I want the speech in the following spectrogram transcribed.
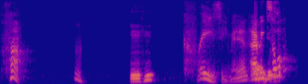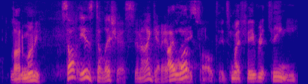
Huh. mm-hmm. Crazy, man. Yeah, I mean, salt a lot of money salt is delicious, and I get it. i love salt it's my favorite thingy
